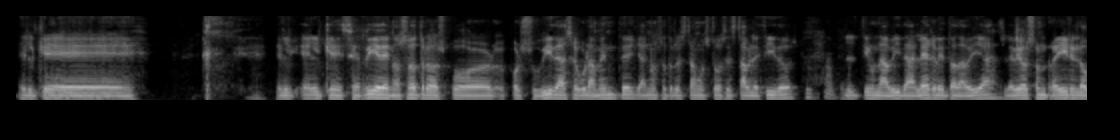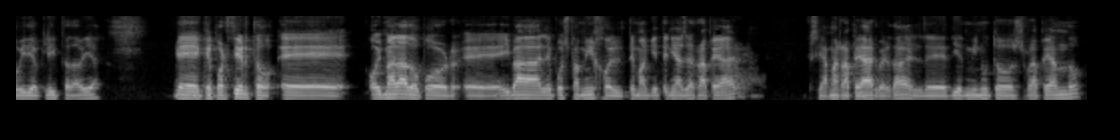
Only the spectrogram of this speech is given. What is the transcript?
el que, el, que se ríe de nosotros por, su vida, seguramente. Ya nosotros estamos todos establecidos. Él tiene una vida alegre todavía. Le veo sonreír en los videoclips todavía. Eh, que por cierto, eh, hoy me ha dado por. Eh, iba, le he puesto a mi hijo el tema que tenías de rapear, que se llama rapear, ¿verdad? El de 10 minutos rapeando.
